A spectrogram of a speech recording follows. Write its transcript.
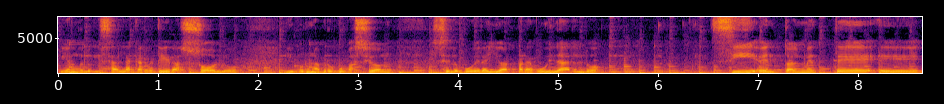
viéndolo quizás en la carretera solo, y por una preocupación se lo pudiera llevar para cuidarlo, si eventualmente, eh,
